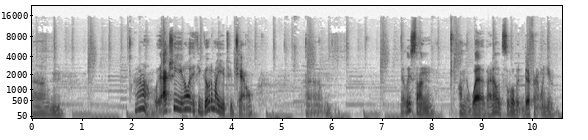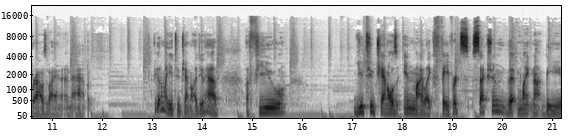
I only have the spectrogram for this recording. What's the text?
Um, I don't know. Actually, you know what? If you go to my YouTube channel, um, at least on on the web. I know it's a little bit different when you browse by an, an app. If you go to my YouTube channel, I do have a few YouTube channels in my like favorites section that might not be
